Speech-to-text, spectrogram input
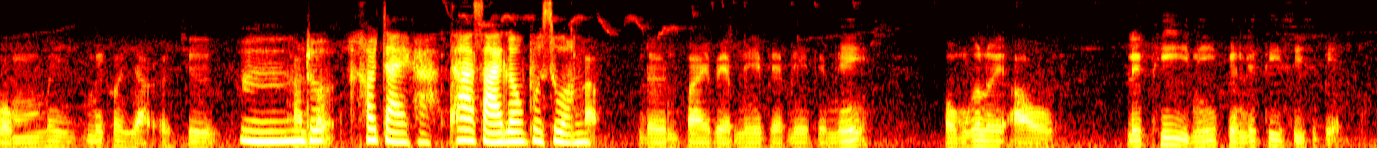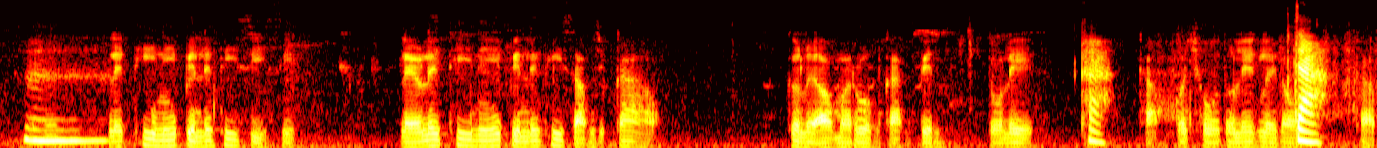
ผมไม่ไม่ค่อยอยากเอ่ยชื่อ อืมครับ รู้เข้าใจค่ะท่าสายหลวงปู่สวง ครับ เดินไปแบบนี้แบบนี้แบบนี้ ผมก็เลยเอาเลขที่นี้เป็นเลขที่สี่สิบเอ็ดอืมเลขที่นี้เป็นเลขที่สี่สิบแล้วเลขที่นี้เป็นเลขที่สามสิบเก้าก็เลยเอามารวมกันเป็นตัวเลขค่ะ ครับ ก็โชว์ตัวเลขเลยเนาะจ้าครับ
